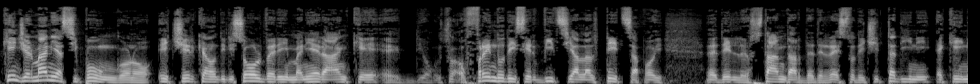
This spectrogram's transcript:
che in Germania si pongono e cercano di risolvere in maniera anche eh, offrendo dei servizi all'altezza poi eh, del standard del resto dei cittadini è che in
